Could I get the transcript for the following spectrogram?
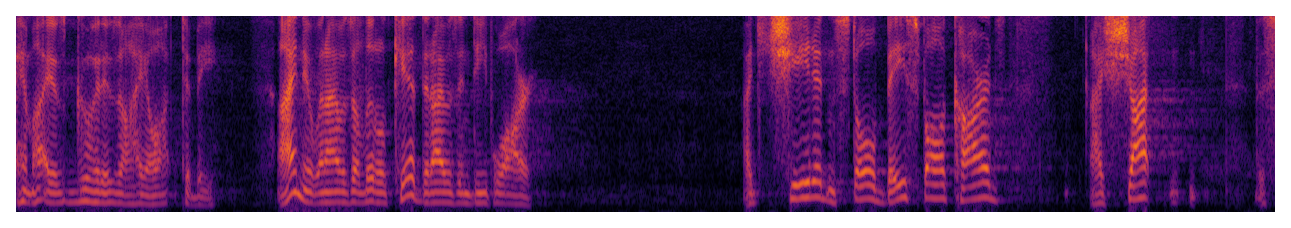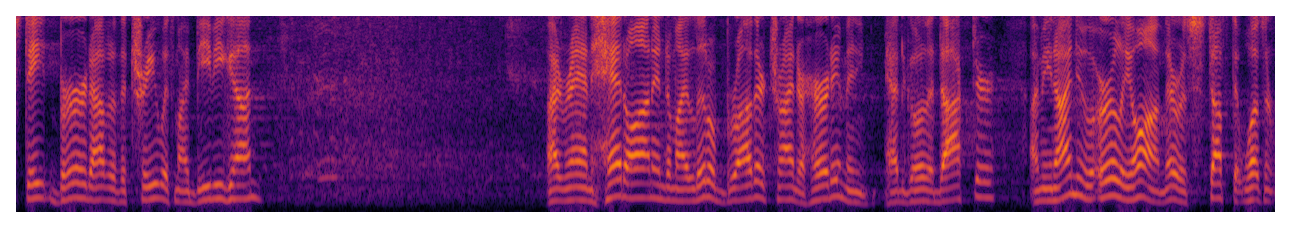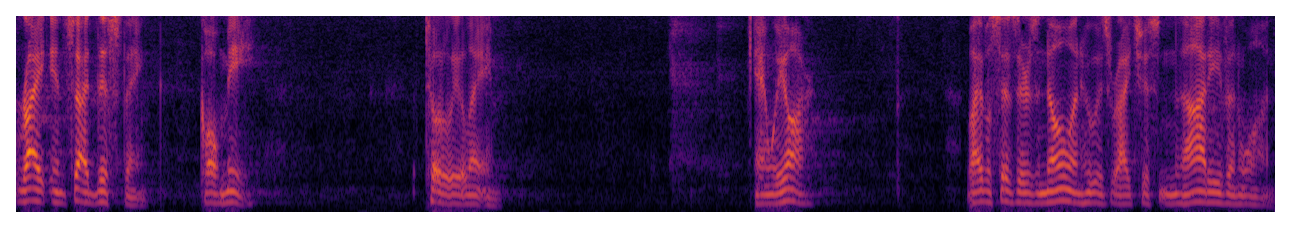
am I as good as I ought to be. I knew when I was a little kid that I was in deep water. I cheated and stole baseball cards. I shot the state bird out of the tree with my BB gun. I ran head on into my little brother trying to hurt him and he had to go to the doctor. I mean, I knew early on there was stuff that wasn't right inside this thing called me. Totally lame. And we are. Bible says there's no one who is righteous, not even one.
